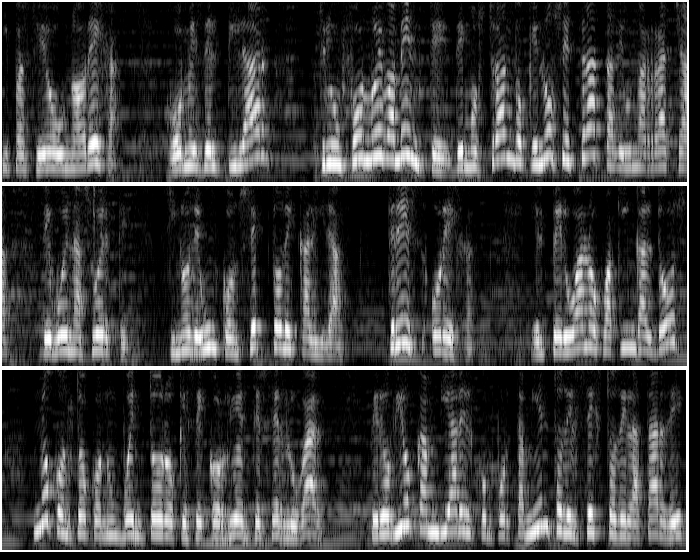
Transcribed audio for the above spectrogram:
y paseó una oreja. Gómez del Pilar triunfó nuevamente, demostrando que no se trata de una racha de buena suerte, sino de un concepto de calidad. Tres orejas. El peruano Joaquín Galdós no contó con un buen toro que se corrió en tercer lugar pero vio cambiar el comportamiento del sexto de la tarde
